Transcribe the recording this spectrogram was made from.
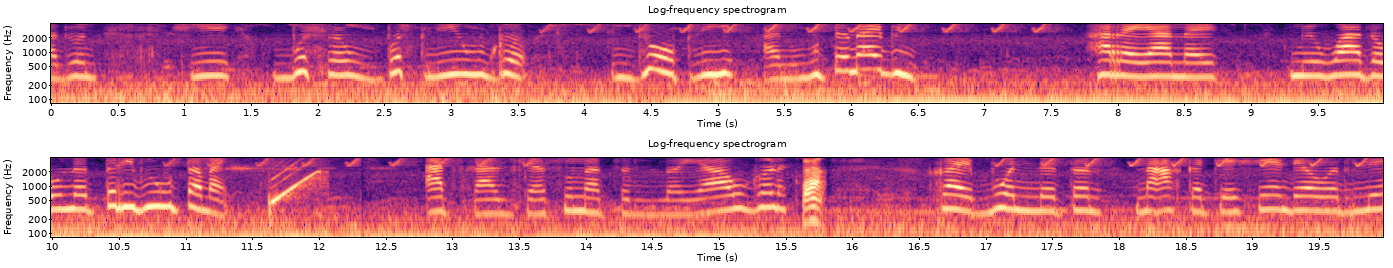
अजून बस बसली उग झोपली आणि उठ नाही बी. हराया नाही. मी वाजवलं तरी बी उठ नाही. आजकालच्या सुनाचं लय अवघड. काय बोलले तर नाकाच्या शेंड्यावर ले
